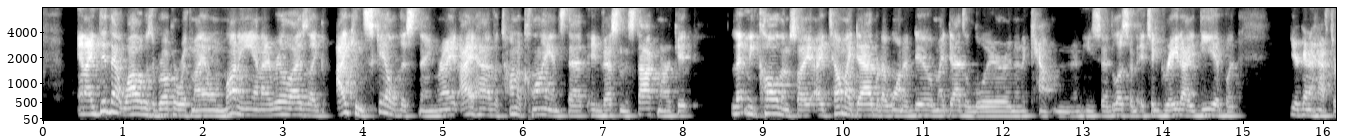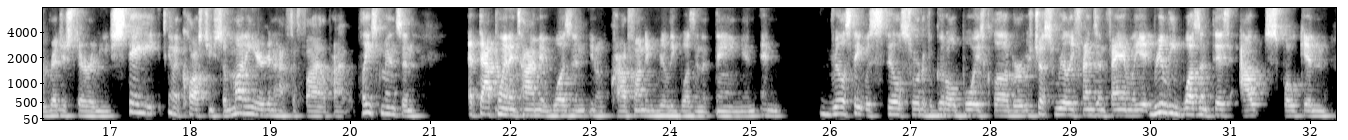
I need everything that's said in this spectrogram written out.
And I did that while I was a broker with my own money. And I realized like I can scale this thing, right? I have a ton of clients that invest in the stock market. Let me call them. So I, I tell my dad what I want to do. My dad's a lawyer and an accountant. And he said, listen, it's a great idea, but you're going to have to register in each state. It's going to cost you some money. You're going to have to file private placements. And at that point in time, it wasn't, you know, crowdfunding really wasn't a thing. And, and real estate was still sort of a good old boys club, or it was just really friends and family. It really wasn't this outspoken,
